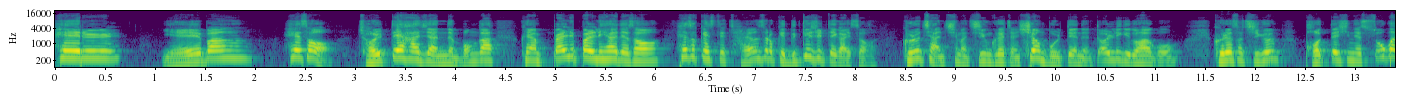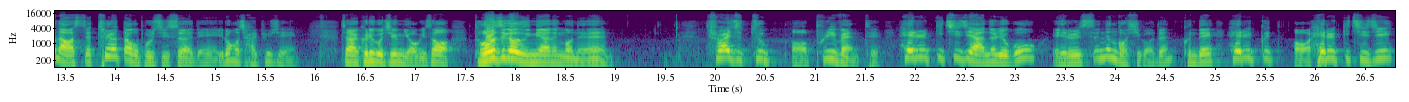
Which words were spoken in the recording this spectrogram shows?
해를 예방해서 절대 하지 않는 뭔가 그냥 빨리빨리 해야 돼서 해석했을 때 자연스럽게 느껴질 때가 있어. 그렇지 않지만 지금 그랬잖아. 시험 볼 때는 떨리기도 하고. 그래서 지금 벗 대신에 쏘가 나왔을 때 틀렸다고 볼 수 있어야 돼. 이런 거 잘 표시해. 자, 그리고 지금 여기서 does가 의미하는 거는 tries to 어, prevent 해를 끼치지 않으려고 애를 쓰는 것이거든. 근데 해를 끼 어, 해를 끼치지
